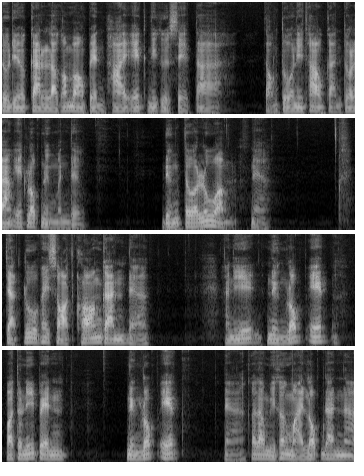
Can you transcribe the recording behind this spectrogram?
ตัวเดียวกัน เราก็มองเป็น pi x นี่คือเซตาสองตัวนี้เท่ากันตัวล่าง x ลบ1เหมือนเดิมดึงตัวร่วมนะจัดรูปให้สอดคล้องกันนะอันนี้1ลบ x พอตัวนี้เป็น1ลบ x นะก็ต้องมีเครื่องหมายลบด้านหน้า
